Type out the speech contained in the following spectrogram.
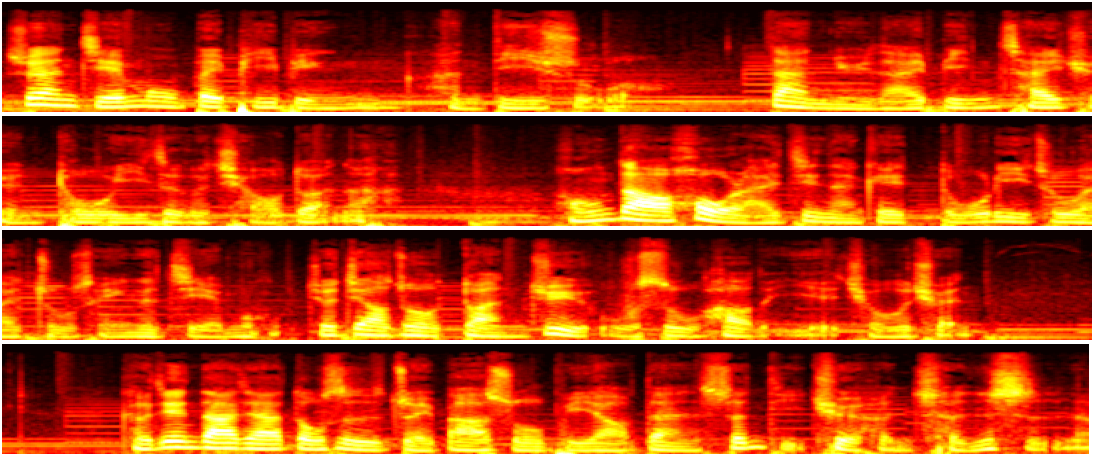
虽然节目被批评很低俗哦，但女来宾猜拳脱衣这个桥段呢，红到后来竟然可以独立出来组成一个节目，就叫做《短剧五十五号的野球拳》。可见大家都是嘴巴说不要，但身体却很诚实呢。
